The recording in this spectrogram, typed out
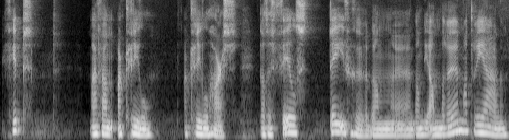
gips, maar van acryl, acrylhars. Dat is veel steviger dan, dan die andere materialen.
